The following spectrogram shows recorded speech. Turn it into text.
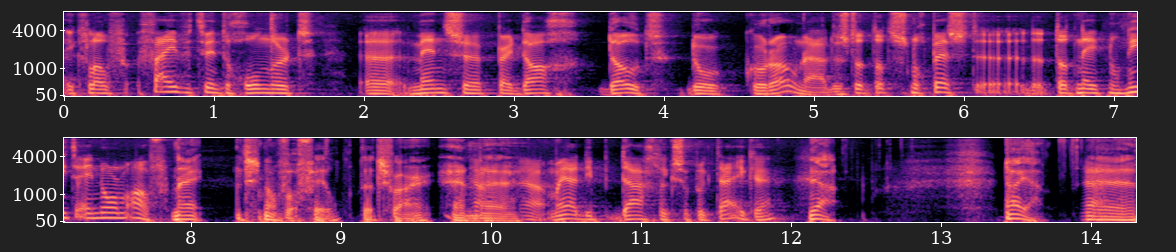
ik geloof, 2500 uh, mensen per dag dood door corona. Dus dat, dat is nog best. Uh, dat, dat, neemt nog niet enorm af. Nee, het is nog wel veel, dat is waar. En, ja, uh, ja, maar ja, die dagelijkse praktijk, hè? Ja. Nou ja, ja.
